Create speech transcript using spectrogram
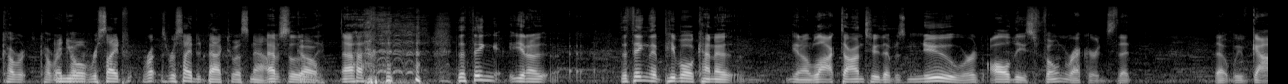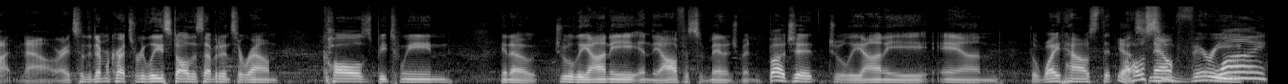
covered, covered, and you will recite re- recite it back to us now. Absolutely. Uh, the thing, you know, the thing that people kind of, you know, locked onto that was new were all these phone records that that we've got now, right? So the Democrats released all this evidence around calls between, you know, Giuliani and the Office of Management and Budget, Giuliani and the White House that Yes. all now, seem very why,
